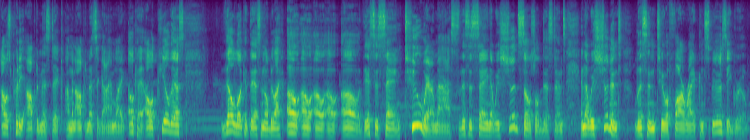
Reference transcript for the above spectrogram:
I was pretty optimistic. I'm an optimistic guy. I'm like, okay, I'll appeal this. They'll look at this and they'll be like, oh, oh, oh, oh, oh, this is saying to wear masks. This is saying that we should social distance and that we shouldn't listen to a far-right conspiracy group.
